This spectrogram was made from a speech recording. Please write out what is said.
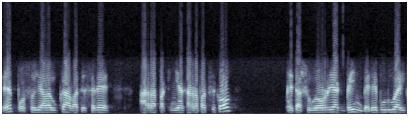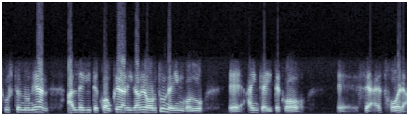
E, pozoia dauka batez ere harrapakinak harrapatzeko, eta zube gorriak behin bere burua ikusten dunean alde egiteko aukerari gabe hortu egingo du e, hainka egiteko e, zea, ez joera.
